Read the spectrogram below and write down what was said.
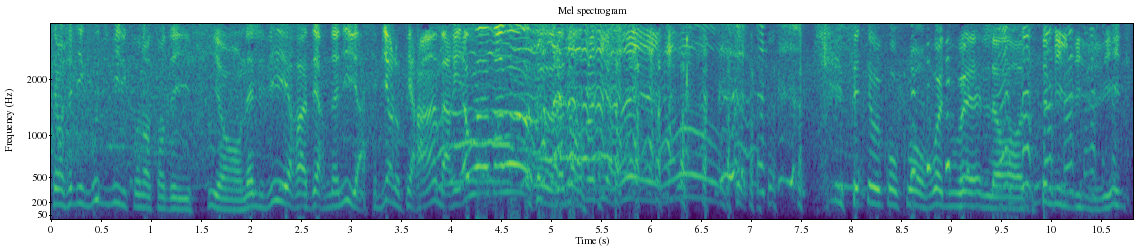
C'était Angélique Boudeville qu'on entendait ici en Elvire Dernani. Ah, c'est bien l'opéra, hein, Marie. Ah ouais, bravo. C'était au concours Voix Nouvelle en 2018.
